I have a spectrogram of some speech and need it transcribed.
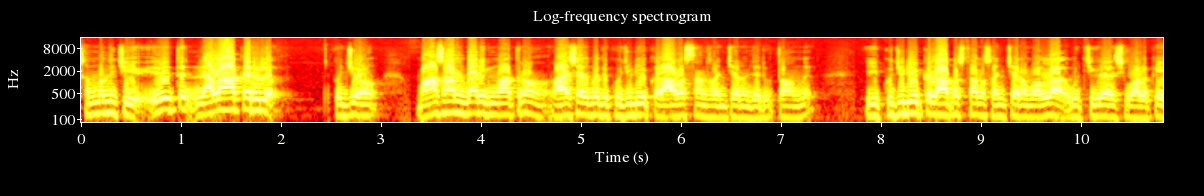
సంబంధించి ఏదైతే నెలాఖరిలో కొంచెం మాసాంతానికి మాత్రం రాశాధిపతి కుజుడి యొక్క లాభస్థాన సంచారం జరుగుతూ ఉంది. ఈ కుజుడి యొక్క లాభస్థాన సంచారం వల్ల వృచ్చిక రాశి వాళ్ళకి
